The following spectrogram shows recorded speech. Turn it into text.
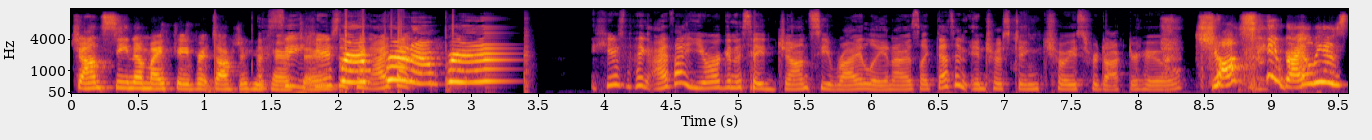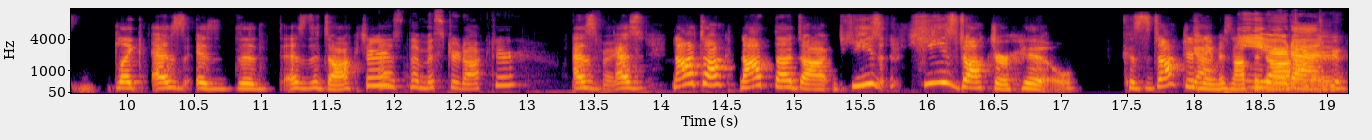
John Cena, my favorite Doctor Who See, character. here's the thing. I thought, here's the thing. I thought you were gonna say John C. Reilly, and I was like, that's an interesting choice for Doctor Who John C. Reilly is like as as the as the Doctor as the Mister Doctor. as as not doc not the doc. He's he's Doctor Who because the Doctor's Yeah, name is not the Doctor. done.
